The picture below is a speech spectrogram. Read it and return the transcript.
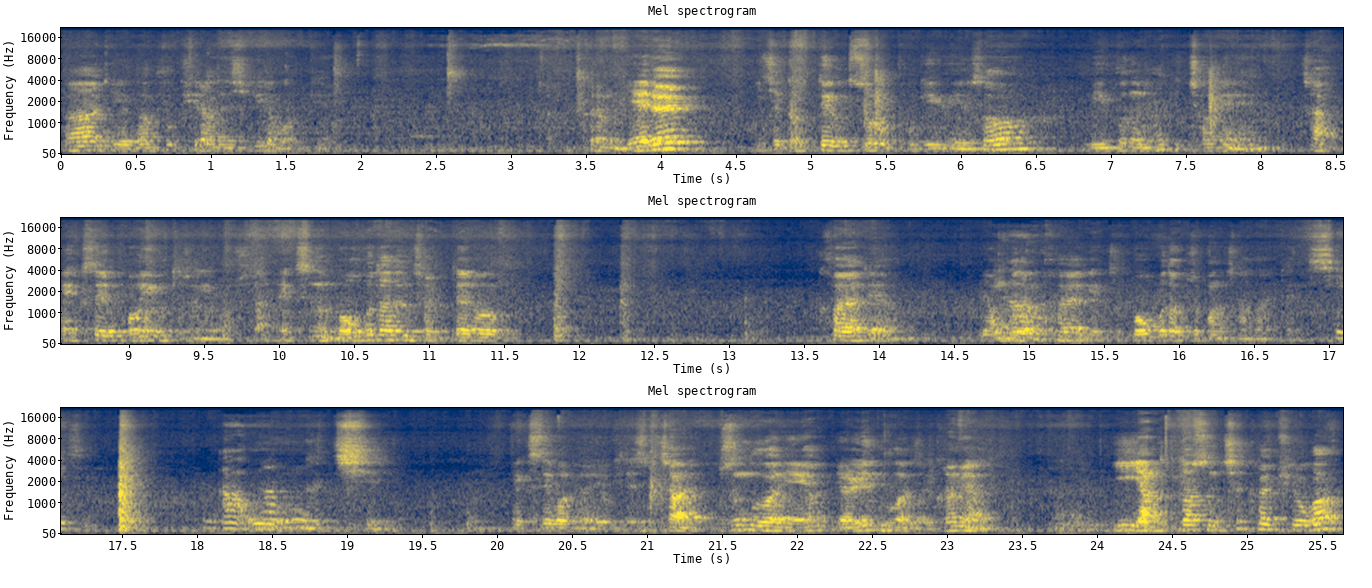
가 얘가 부피라는 식이라고 할게요. 그럼 얘를 이제 극대극소로 보기 위해서 미분을 하기 전에 자 x의 범위부터 정해봅시다. x는 뭐보다는 절대로 커야 돼요. 0보다 영. 커야겠지. 뭐보다 무조건 작아야 돼. 시지 아 5. 그치. x의 범위가 이렇게 됐어. 자 무슨 구간이에요? 열린 구간이죠. 그러면 이 양값은 체크할 필요가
